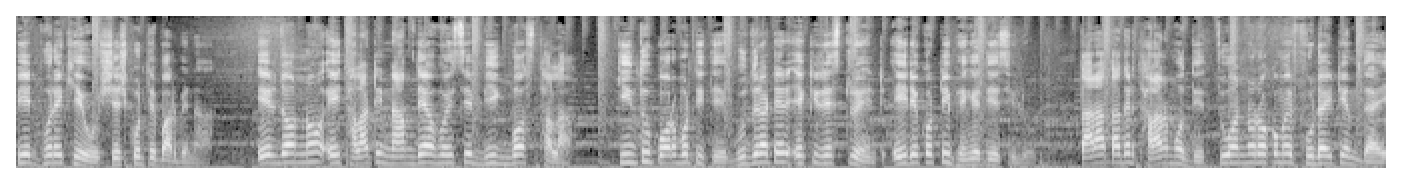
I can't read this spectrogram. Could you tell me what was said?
পেট ভরে খেয়েও শেষ করতে পারবে না। এর জন্য এই থালাটির নাম দেওয়া হয়েছে বিগ বস থালা। কিন্তু পরবর্তীতে গুজরাটের একটি রেস্টুরেন্ট এই রেকর্ডটি ভেঙে দিয়েছিল। তারা তাদের থালার মধ্যে চুয়ান্ন রকমের ফুড আইটেম দেয়।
